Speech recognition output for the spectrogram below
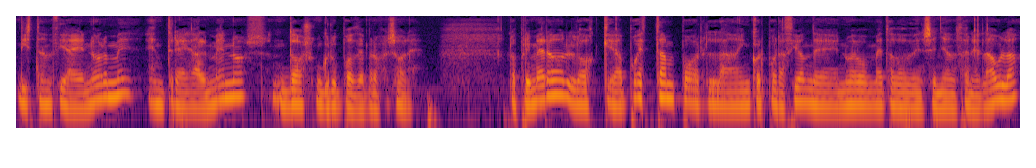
distancia enorme entre al menos dos grupos de profesores. Los primeros, los que apuestan por la incorporación de nuevos métodos de enseñanza en el aula,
